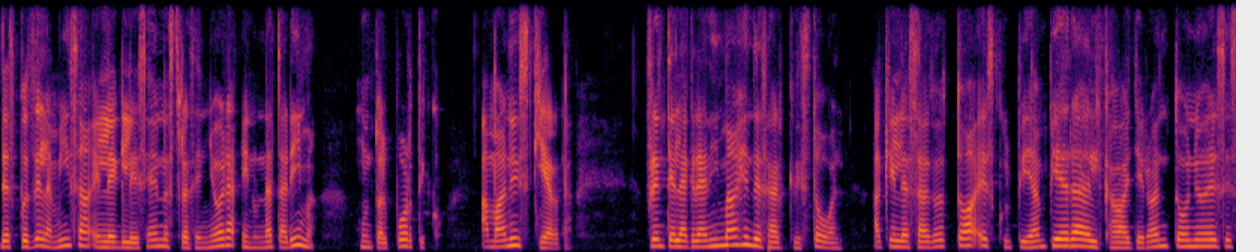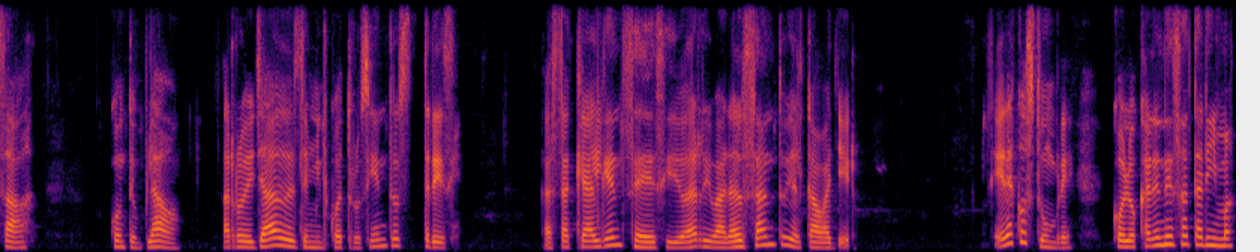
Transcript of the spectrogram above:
Después de la misa en la iglesia de Nuestra Señora en una tarima, junto al pórtico, a mano izquierda, frente a la gran imagen de San Cristóbal, a quien la estatua esculpida en piedra del caballero Antonio de Cesada contemplaba, arrodillado desde 1413, hasta que alguien se decidió a derribar al santo y al caballero. Era costumbre colocar en esa tarima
